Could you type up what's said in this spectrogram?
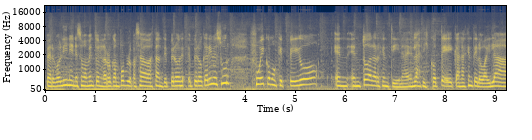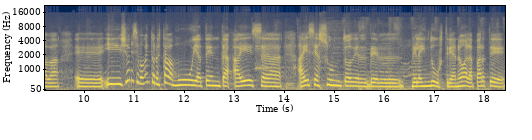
Pergolini en ese momento en la Rock and Pop lo pasaba bastante, pero, pero Caribe Sur fue como que pegó en, toda la Argentina, en las discotecas, la gente lo bailaba, eh, y yo en ese momento no estaba muy atenta a, esa, a ese asunto del- de la industria, ¿no? a la parte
